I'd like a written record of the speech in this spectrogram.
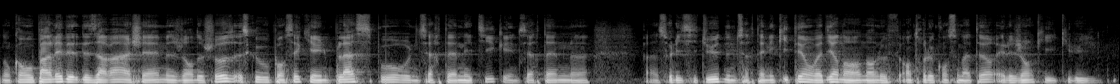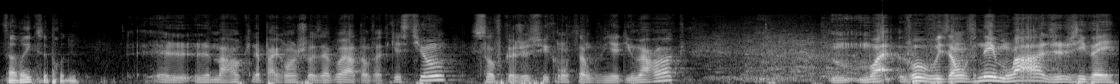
donc quand vous parlez des, des Zara, H&M, ce genre de choses, est-ce que vous pensez qu'il y a une place pour une certaine éthique et une certaine euh, sollicitude, une certaine équité, on va dire, entre le consommateur et les gens qui, qui lui fabriquent ce produit? Le Maroc n'a pas grand-chose à voir dans votre question, sauf que je suis content que vous veniez du Maroc moi, vous, vous en venez, moi, j'y vais.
